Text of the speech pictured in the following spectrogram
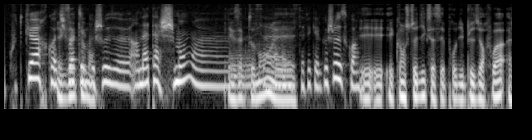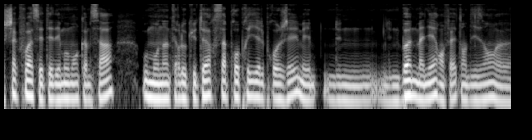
coup de cœur, quoi. Tu vois quelque chose, euh, un attachement. Euh, Exactement. Ça, et, ça, fait quelque chose, quoi. Et, quand je te dis que ça s'est produit plusieurs fois, à chaque fois, c'était des moments comme ça où mon interlocuteur s'appropriait le projet, mais d'une bonne manière, en fait, en disant. Euh,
